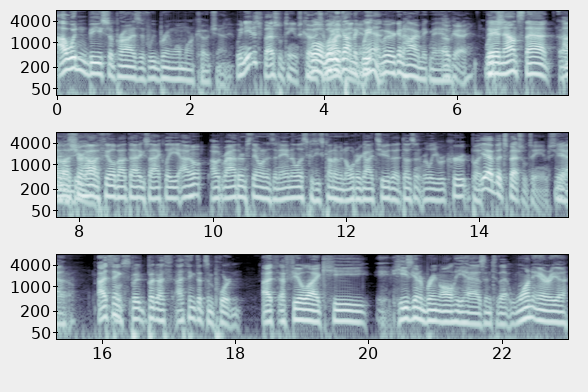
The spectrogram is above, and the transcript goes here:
I wouldn't be surprised if we bring one more coach in. we need a special teams coach. Well, in well, my we got opinion. We, McMahon. we were going to hire McMahon. Okay. They Which- announced that. I'm uh, not sure how I feel about that exactly. I don't. I would rather him stay on as an analyst because he's kind of an older guy too that doesn't really recruit. But Yeah, but special teams. you Yeah. I think, but but I, th- I think that's important. I, I feel like he he's going to bring all he has into that one area.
